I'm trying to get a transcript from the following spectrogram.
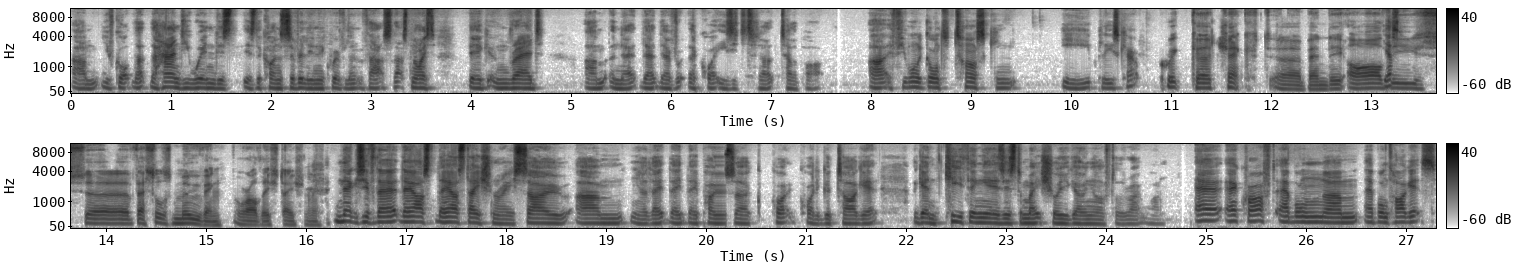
um, you've got that the handy wind is is the kind of civilian equivalent of that, so that's nice, big and red um, and they're, they're, they're, they're, quite easy to tell apart. Uh, if you want to go on to tasking E, please, Cap. Quick uh, check, uh, Bendy. Are yes. these uh, vessels moving or are they stationary? Negative. They they are they are stationary. So um, you know they they, they pose quite quite a good target. Again, the key thing is is to make sure you're going after the right one. Air, aircraft, airborne um, airborne targets.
